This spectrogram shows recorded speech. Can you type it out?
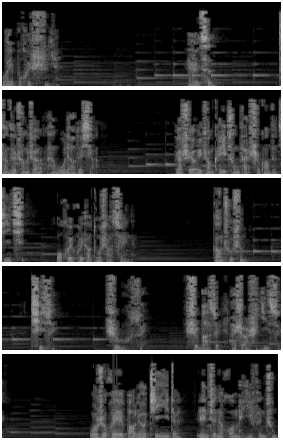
我也不会食言。有一次，躺在床上很无聊的想，要是有一种可以重返时光的机器，我会回到多少岁呢？刚出生，七岁。十五岁、十八岁还是二十一岁？我是会保留记忆的，认真的活每一分钟，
